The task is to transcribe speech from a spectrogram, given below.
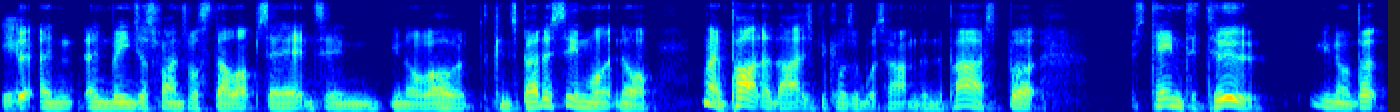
yeah. and and Rangers fans were still upset and saying you know oh conspiracy and whatnot. Now, part of that is because of what's happened in the past, but it was ten to two. You know that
